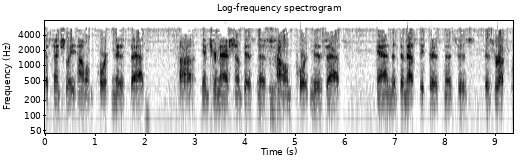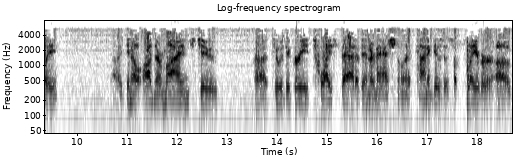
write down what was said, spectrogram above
essentially how important is that, uh, international business, how important is that, and the domestic business is, is roughly, uh, you know, on their minds to uh, to a degree twice that of international. And it kind of gives us a flavor of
